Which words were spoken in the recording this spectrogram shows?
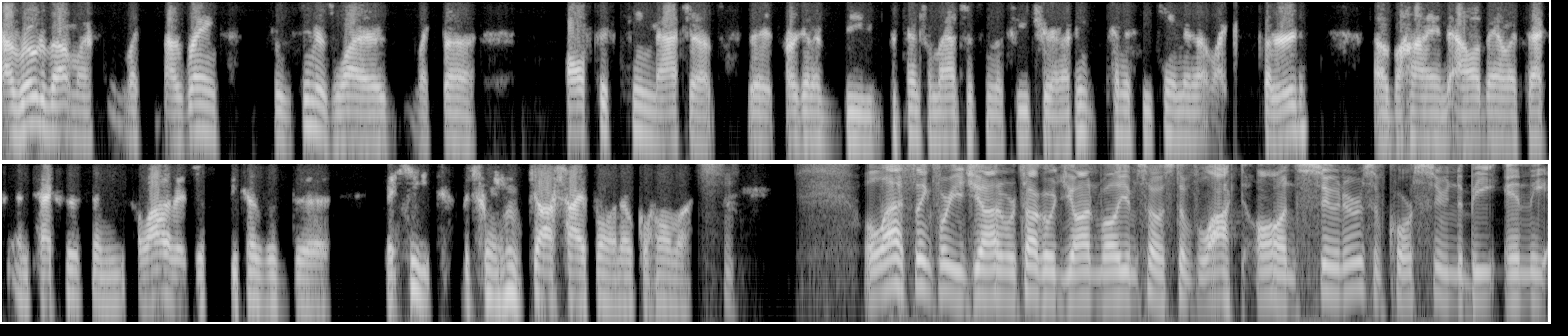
I wrote about my like I ranked for the Sooners Wire like the all 15 matchups that are going to be potential matchups in the future, and I think Tennessee came in at like third uh, behind Alabama Tex- and Texas, and a lot of it just because of the the heat between Josh Heupel and Oklahoma. Well, last thing for you, John. We're talking with John Williams, host of Locked On Sooners, of course, soon to be in the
